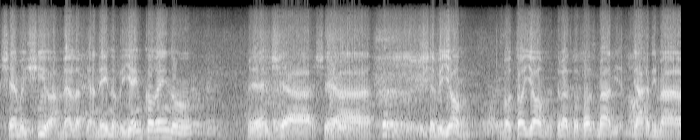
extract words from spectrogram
השם האישי או המלך יעננו ויים קוראנו, שה, שביום, באותו יום, זאת אומרת באותו זמן, יחד עם, ה,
